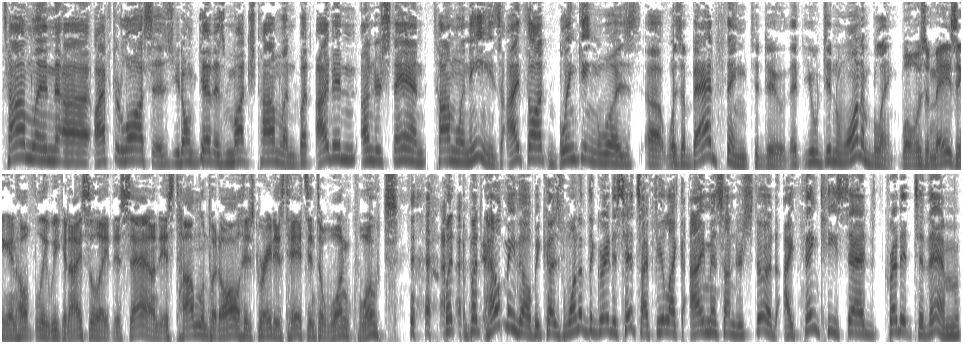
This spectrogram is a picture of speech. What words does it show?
Tomlin, uh, after losses, you don't get as much Tomlin, but I didn't understand Tomlinese. I thought blinking was, uh, was a bad thing to do, that you didn't want to blink. What was amazing, and hopefully we can isolate this sound, is Tomlin put all his greatest hits into one quote. but, but help me though, because one of the greatest hits, I feel like I misunderstood. I think he said, credit to them,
